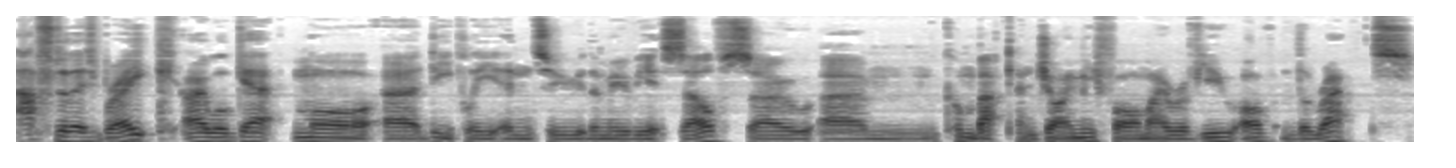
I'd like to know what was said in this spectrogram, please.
After this break, I will get more uh, deeply into the movie itself. So um, come back and join me for my review of The Rats.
